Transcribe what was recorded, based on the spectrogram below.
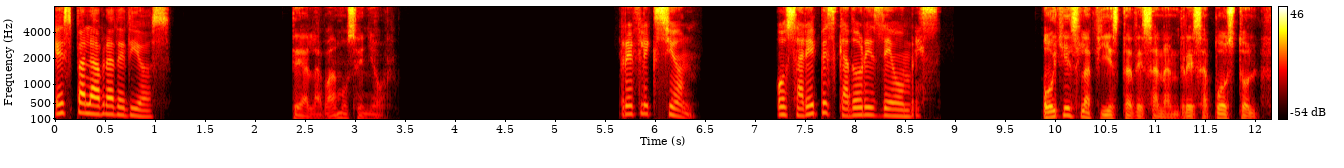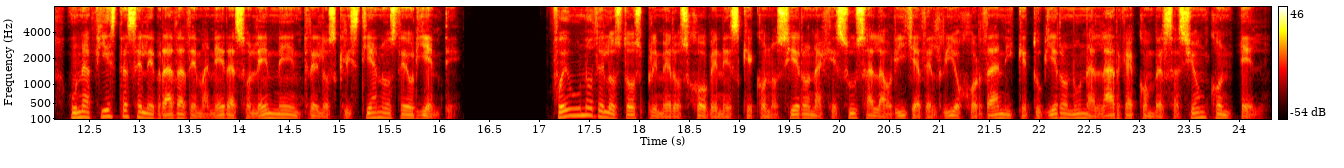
Es palabra de Dios. Te alabamos, Señor. Reflexión. Os haré pescadores de hombres. Hoy es la fiesta de San Andrés Apóstol, una fiesta celebrada de manera solemne entre los cristianos de Oriente. Fue uno de los dos primeros jóvenes que conocieron a Jesús a la orilla del río Jordán y que tuvieron una larga conversación con él.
